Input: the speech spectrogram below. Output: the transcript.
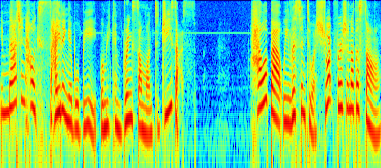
Imagine how exciting it will be when we can bring someone to Jesus. How about we listen to a short version of the song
